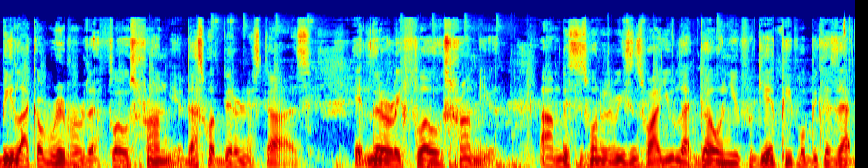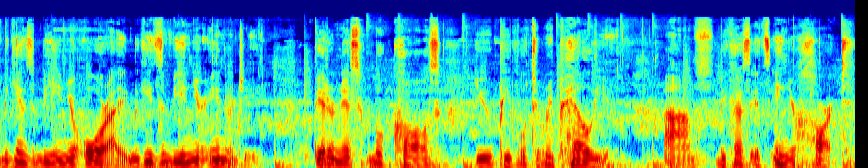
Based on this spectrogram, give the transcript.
be like a river that flows from you. That's what bitterness does. It literally flows from you. Um, this is one of the reasons why you let go and you forgive people because that begins to be in your aura. It begins to be in your energy. Bitterness will cause you people to repel you um, because it's in your heart.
